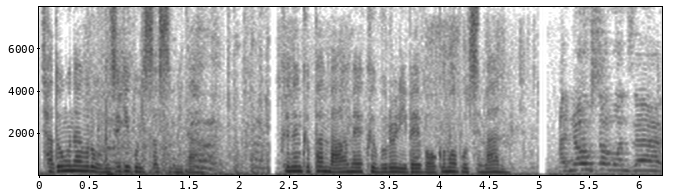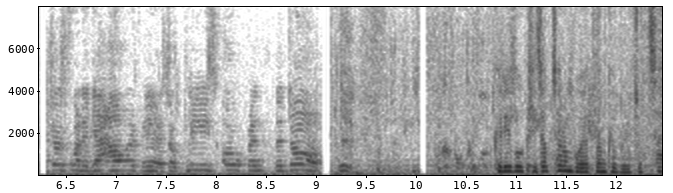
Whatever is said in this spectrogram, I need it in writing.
자동운항으로 움직이고 있었습니다. 그는 급한 마음에 그 물을 입에 머금어 보지만 I know someone's there. I just want to get out of here, so please open the door. 그리고 기적처럼 보였던 그 물조차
